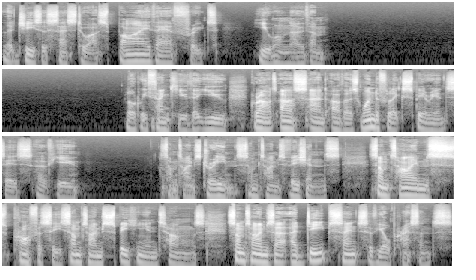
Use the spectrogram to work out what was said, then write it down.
that Jesus says to us, By their fruit you will know them. Lord, we thank you that you grant us and others wonderful experiences of you. Sometimes dreams, sometimes visions, sometimes prophecy, sometimes speaking in tongues, sometimes a, a deep sense of your presence.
